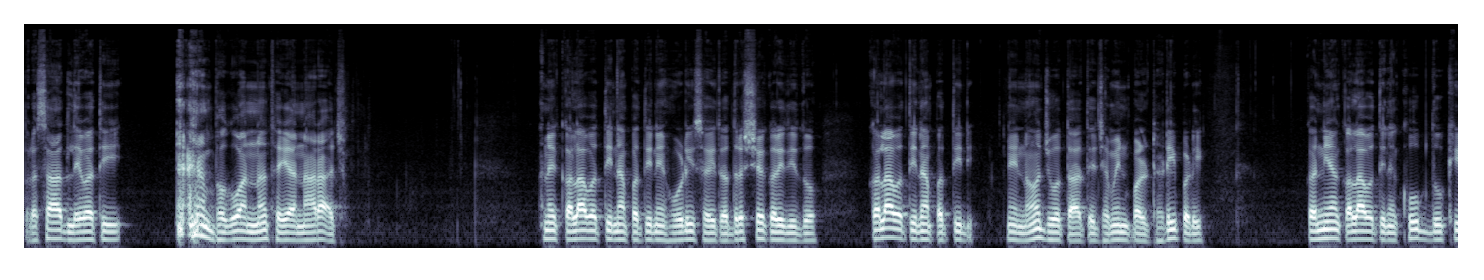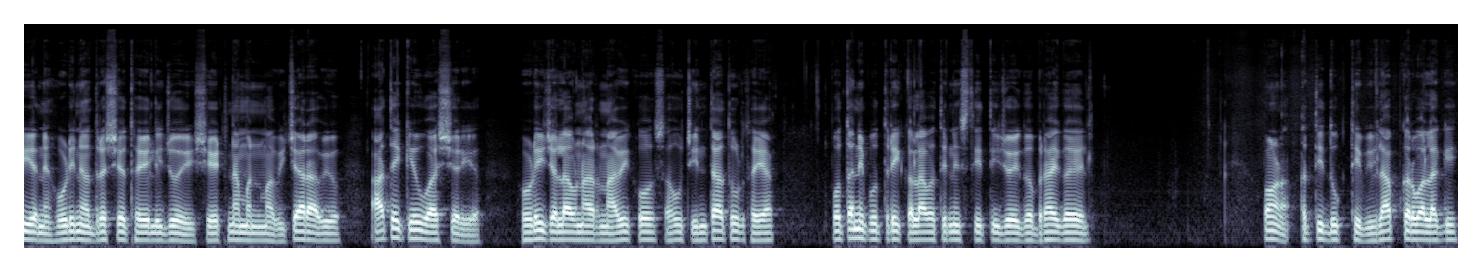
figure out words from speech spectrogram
પ્રસાદ લેવાથી ભગવાન ન થયા, નારાજ. અને કલાવતીના પતિને હોડી સહિત અદૃશ્ય કરી દીધો. કલાવતીના પતિને ન જોતા તે જમીન પર ઢળી પડી. કન્યા કલાવતીને ખૂબ દુઃખી અને હોડીને અદૃશ્ય થયેલી જોઈ શેઠના મનમાં વિચાર આવ્યો આ તે કેવું આશ્ચર્ય? હોડી ચલાવનાર નાવિકો સહુ ચિંતાતુર થયા. પોતાની પુત્રી કલાવતીની સ્થિતિ જોઈ ગભરાઈ ગયેલ. પણ અતિ દુઃખથી વિલાપ કરવા લાગી,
